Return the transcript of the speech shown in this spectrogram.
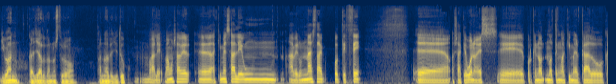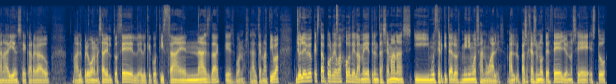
Iván Gallardo en nuestro canal de YouTube. Vale, vamos a ver. Eh, aquí me sale un, a ver, un Nasdaq OTC. Eh, o sea que bueno, es eh, porque no, no, tengo aquí mercado canadiense cargado. ¿Vale? Pero bueno, me sale el TOC, el, que cotiza en Nasdaq, que es, bueno, es la alternativa. Yo le veo que está por debajo de la media de 30 semanas y muy cerquita de los mínimos anuales, Lo que pasa es que es un OTC, yo no sé esto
